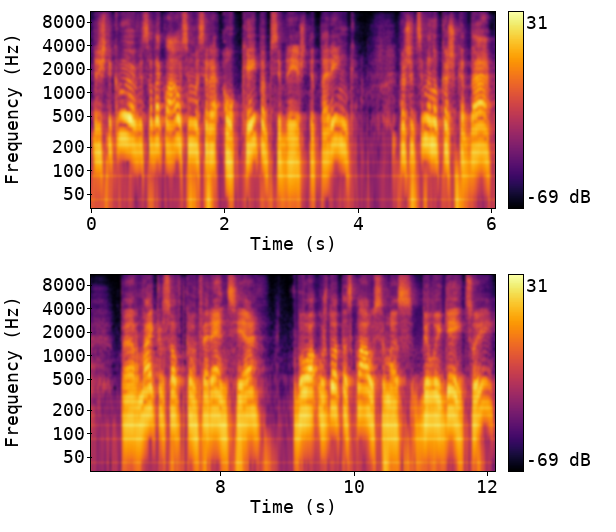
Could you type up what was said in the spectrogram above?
Ir iš tikrųjų visada klausimas yra, o kaip apsibriežti tą rinką. Aš atsimenu kažkada per Microsoft konferenciją buvo užduotas klausimas Bilui Gatesui.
